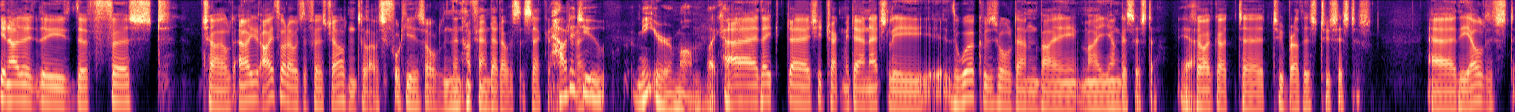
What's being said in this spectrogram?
you know, the, the the first child, I I thought I was the first child until I was forty years old, and then I found out I was the second. How did right? you meet your mom? Like, how, Uh, they uh, she tracked me down. Actually, the work was all done by my younger sister. yeah, So I've got uh, two brothers, two sisters. Uh, the eldest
